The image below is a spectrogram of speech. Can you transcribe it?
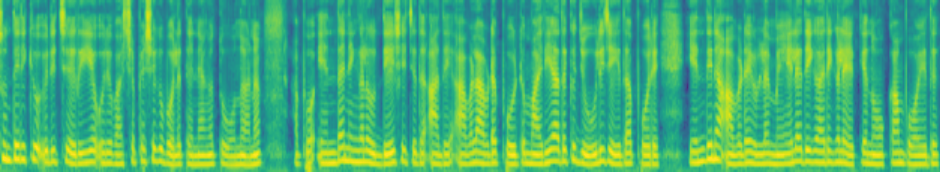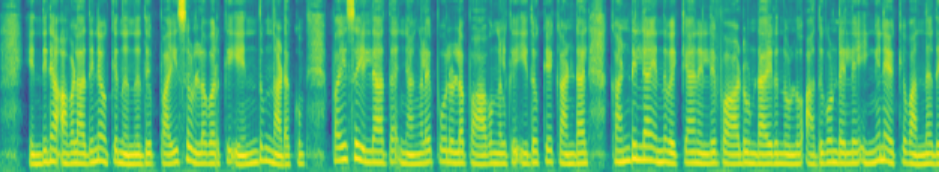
സുന്ദരിക്ക് ഒരു ചെറിയ ഒരു വശപ്പശക് പോലെ തന്നെ അങ്ങ് തോന്നുകയാണ് അപ്പോൾ എന്താ നിങ്ങൾ ഉദ്ദേശിച്ചത്? അതെ അവൾ അവിടെ പോയിട്ട് മര്യാദയ്ക്ക് ജോലി ചെയ്താൽ പോരെ. എന്തിനാ അവിടെയുള്ള മേലധികാരി അധികാരികളെയൊക്കെ നോക്കാൻ പോയത്. എന്തിനാ അവൾ അതിനൊക്കെ നിന്നത്? പൈസ ഉള്ളവർക്ക് എന്തും നടക്കും. പൈസ ഇല്ലാത്ത ഞങ്ങളെപ്പോലുള്ള പാവങ്ങൾക്ക് ഇതൊക്കെ കണ്ടാൽ കണ്ടില്ല എന്ന് വെക്കാനല്ലേ പാടുണ്ടായിരുന്നുള്ളൂ. അതുകൊണ്ടല്ലേ ഇങ്ങനെയൊക്കെ വന്നത്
